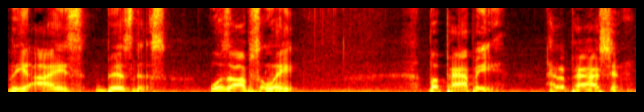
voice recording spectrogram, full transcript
the ice business was obsolete. But Pappy had a passion.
